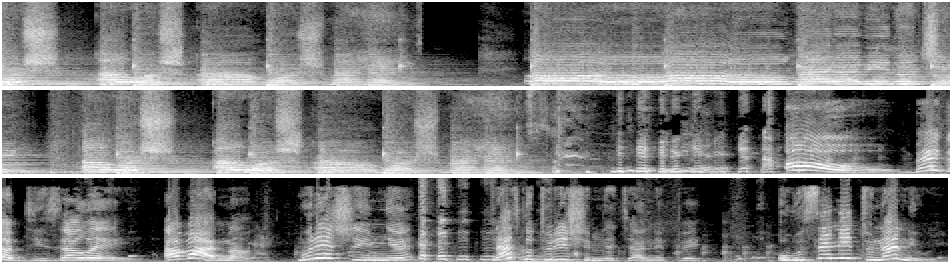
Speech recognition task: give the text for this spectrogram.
wash, I wash, I wash my hands. Mbega byiza we. Abana murishimye? Natwe turishimye cyane pe. Ubu se nitunaniwe?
